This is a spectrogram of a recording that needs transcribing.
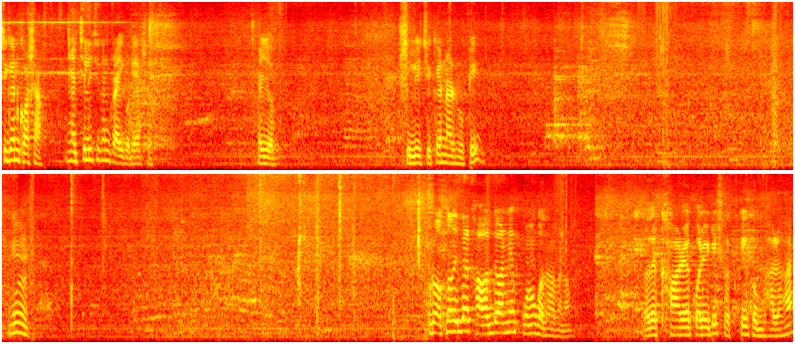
চিকেন কষা চিলি চিকেন ট্রাই করি, আসো। এই যো, চিলি চিকেন আর রুটি। হুম। রত্নদ্বীপের খাবার দাবার নিয়ে কোনো কথা হবে না। ওদের খাবারের কোয়ালিটি সত্যিই খুব ভালো হয়।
